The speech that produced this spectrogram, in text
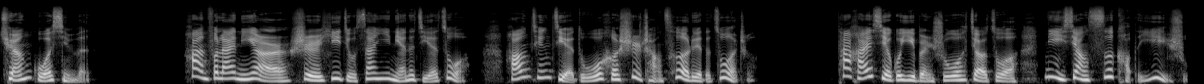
全国新闻。汉弗莱尼尔是一九三一年的杰作《行情解读和市场策略》的作者，他还写过一本书，叫做《逆向思考的艺术》。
